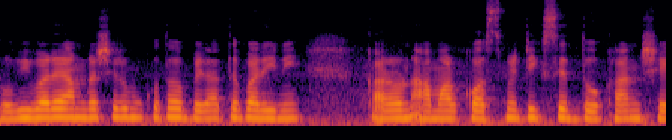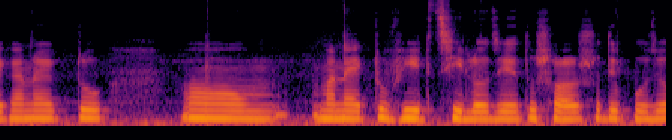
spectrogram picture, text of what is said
রবিবারে আমরা সেরকম কোথাও বেরাতে পারিনি, কারণ আমার কসমেটিক্সের দোকান, সেখানে একটু মানে একটু ভিড় ছিল, যেহেতু সরস্বতী পুজো,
